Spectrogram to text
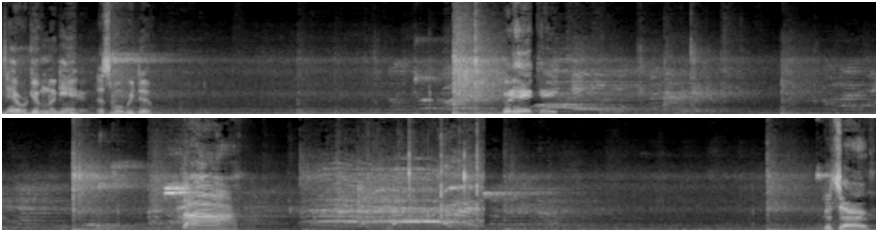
Yeah, we're giving them a game. This is what we do. Good hit, Kate. Ah! Good serve.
